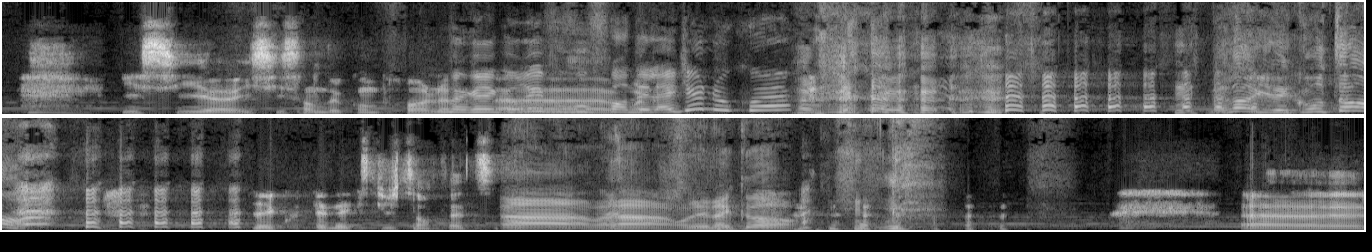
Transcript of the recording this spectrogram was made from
ici, euh, ici, centre de contrôle. Mais Grégory, vous vous Euh, fendez la gueule ou quoi Mais non, il est content. J'ai écouté Nexus en fait. Ah, voilà, on est d'accord. Euh,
